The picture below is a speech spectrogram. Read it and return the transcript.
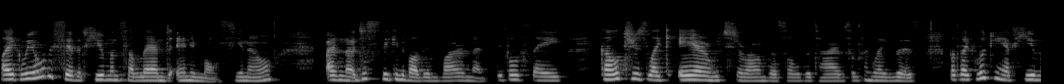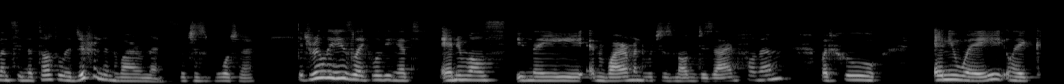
like we always say that humans are land animals, you know. I don't know, just thinking about the environment. People say cultures like air which surrounds us all the time, something like this. But like looking at humans in a totally different environment, such as water, it really is like looking at animals in a environment which is not designed for them, but who anyway like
